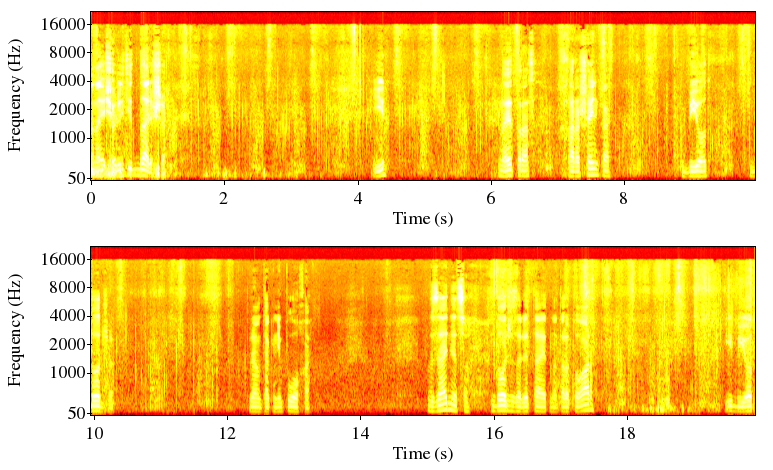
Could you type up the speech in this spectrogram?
она еще летит дальше. И на этот раз хорошенько бьет доджа. Прям так неплохо. В задницу додж залетает на тротуар и бьет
